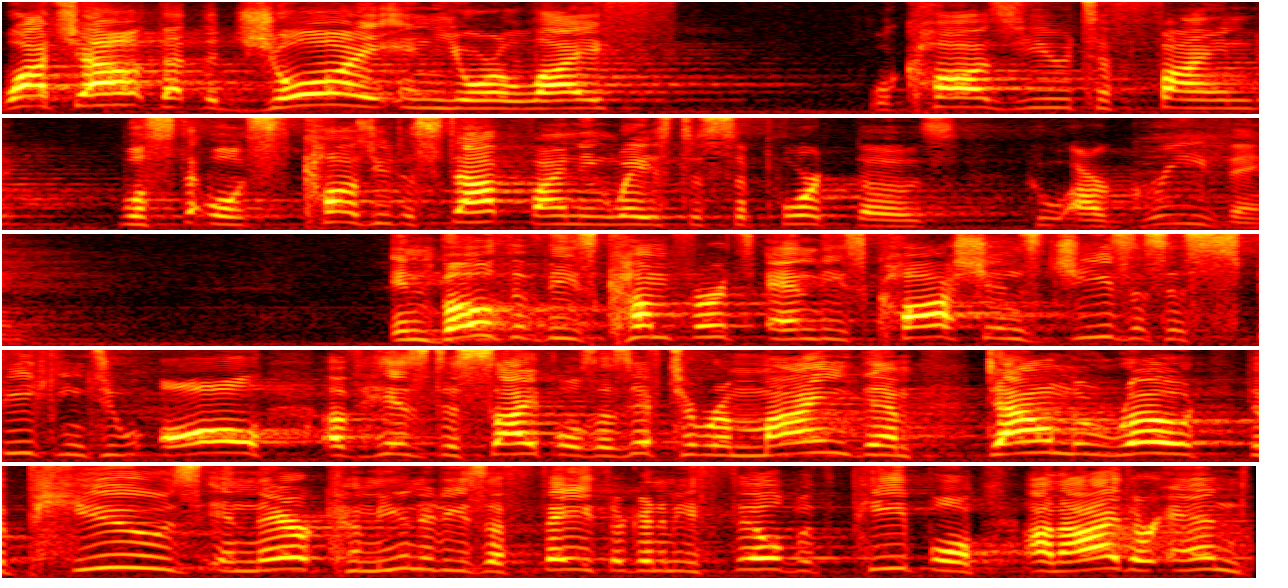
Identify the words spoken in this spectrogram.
Watch out that the joy in your life will cause you to find will, st- will cause you to stop finding ways to support those who are grieving. In both of these comforts and these cautions, Jesus is speaking to all of his disciples as if to remind them down the road, the pews in their communities of faith are going to be filled with people on either end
